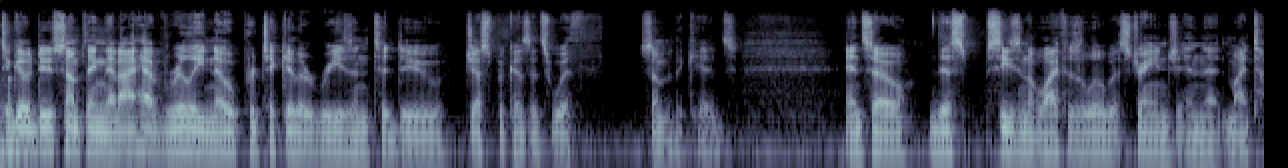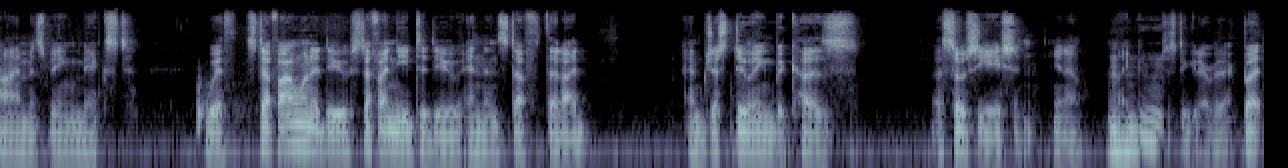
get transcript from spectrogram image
to go do something that I have really no particular reason to do just because it's with some of the kids. And so this season of life is a little bit strange in that my time is being mixed with stuff I want to do, stuff I need to do, and then stuff that I am just doing because association, you know, like mm-hmm. just to get over there. But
